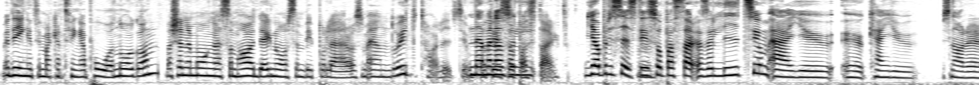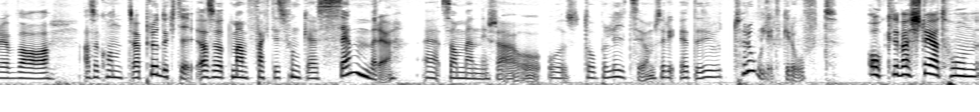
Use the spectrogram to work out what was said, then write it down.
Men det är ingenting man kan tvinga på någon. Man känner många som har diagnosen bipolär och som ändå inte tar litium. Nej, men det är alltså så pass starkt. Ja precis, det är Mm. så pass starkt. Alltså litium är ju, eh, kan ju snarare vara alltså kontraproduktiv. Alltså att man faktiskt funkar sämre eh, som människa och, och stå på litium. Så det, det är otroligt grovt. Och det värsta är att hon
